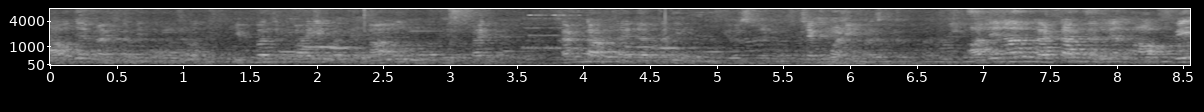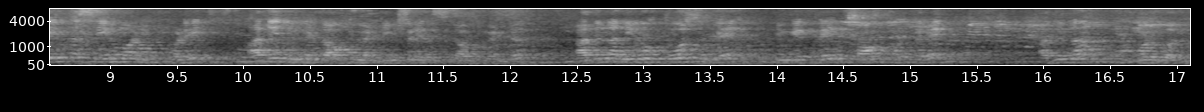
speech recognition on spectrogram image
ಯಾವುದೇ ಬ್ಯಾಂಕಲ್ಲಿ ಇದ್ರೂ ಇಪ್ಪತ್ತು ರೂಪಾಯಿ ಮತ್ತು ನಾನ್ನೂರು ಮೂವತ್ತು ರೂಪಾಯಿ ಕಟ್ ಆಗ್ತಾ ಇದೆ ಅಂತ ನೀವು ಯೋಚನೆ ಚೆಕ್ ಮಾಡಿ ಅದೇನಾದ್ರು ಕಟ್ ಆಗ್ತಾ ಇದ್ರೆ ಆ ಫೇಸ್ನ ಸೇವ್ ಮಾಡಿ ಇಟ್ಕೊಳ್ಳಿ. ಅದೇ ನಿಮಗೆ ಡಾಕ್ಯುಮೆಂಟ್ ಇನ್ಶೂರೆನ್ಸ್ ಡಾಕ್ಯುಮೆಂಟ್ ಅದನ್ನು ನೀವು ತೋರಿಸಿದ್ರೆ ನಿಮಗೆ ಕ್ಲೇಮ್ ಫಾರ್ಮ್ ಕೊಡ್ತಾರೆ. ಅದನ್ನು ಕೊಡ್ಬೋದು.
